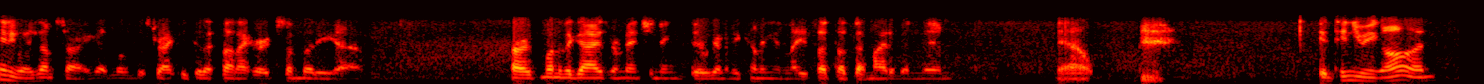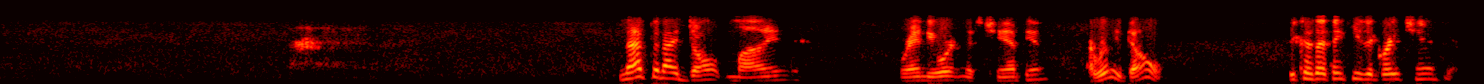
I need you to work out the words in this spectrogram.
Anyways, I'm sorry. I got a little distracted because I thought I heard somebody, uh, or one of the guys were mentioning they were going to be coming in late, so I thought that might have been them. Now, continuing on, not that I don't mind Randy Orton as champion. I really don't, because I think he's a great champion.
